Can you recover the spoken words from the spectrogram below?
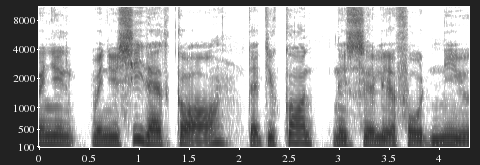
when you when you see that car that you can't necessarily afford new,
